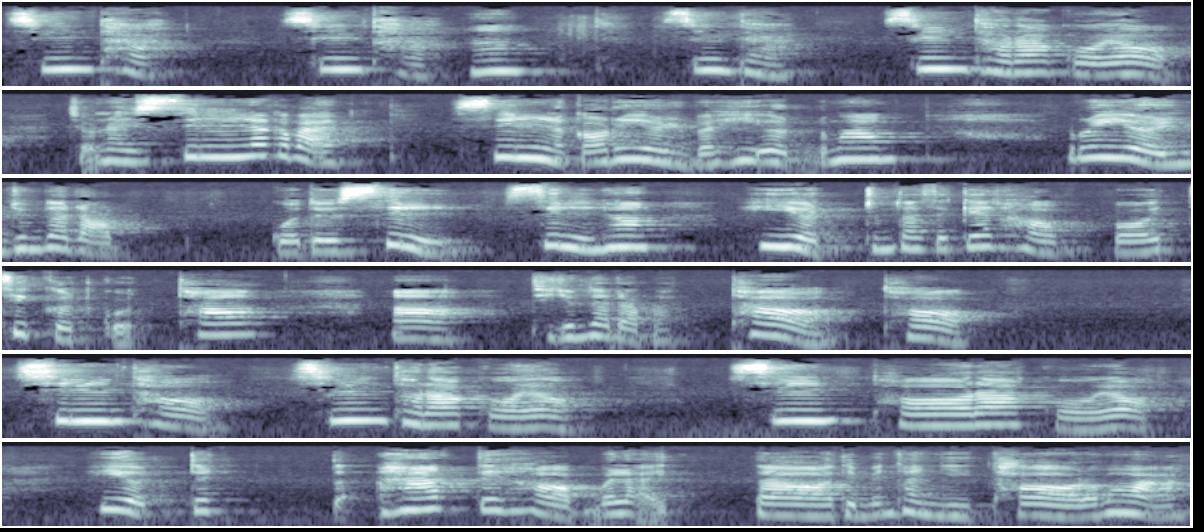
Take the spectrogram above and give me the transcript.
싫다, 싫다 ha 싫다 싫다라고요 chỗ này xin đó các bạn xin là có real và here đúng không real chúng ta đọc của từ sil sil ha Here chúng ta sẽ kết hợp với ticket của tho à, thì chúng ta đọc là thọ thọ 싫더 싫더라고요 싫더라고요 here kết hát kết hợp với lại tờ thì biến thành gì thờ đúng không ạ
